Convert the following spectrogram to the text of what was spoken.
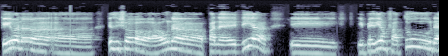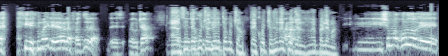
que iban a, qué sé yo, a una panadería y, pedían factura y demás y le daban la factura. ¿Me escuchás? Claro, sí, te escucho, sí, te escucho, te escucho, yo te escucho, ah. no hay problema. Y, yo me acuerdo que,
